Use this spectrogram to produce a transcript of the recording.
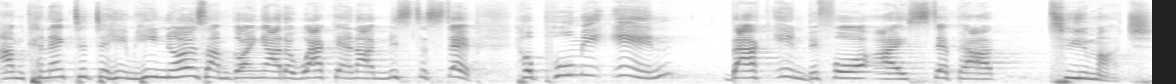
I'm connected to him. He knows I'm going out of whack and I missed a step. He'll pull me in, back in, before I step out too much.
